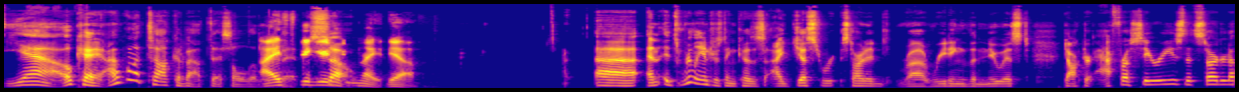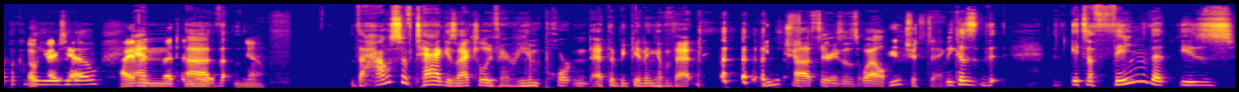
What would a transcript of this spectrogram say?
Yeah, okay. I want to talk about this a little bit. I bit. figured so, you might. Yeah. Uh, and it's really interesting because I just re- started uh, reading the newest Doctor Aphra series that started up a couple Okay, years yeah. ago. I haven't And, read uh, the- yeah. The House of Tagge is actually very important at the beginning of that uh, series as well Interesting. because th- it's a thing that is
